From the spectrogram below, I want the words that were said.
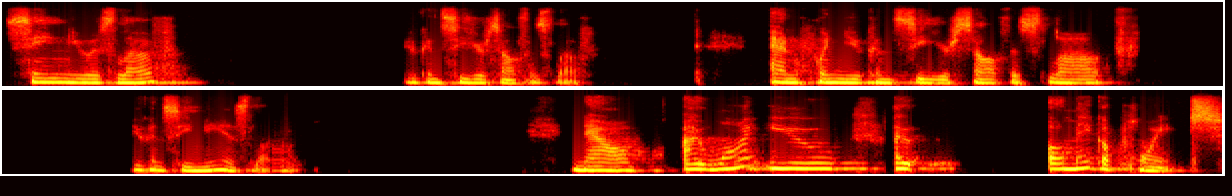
seeing you as love, you can see yourself as love. And when you can see yourself as love, you can see me as love. Now, I want you, I, I'll make a point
